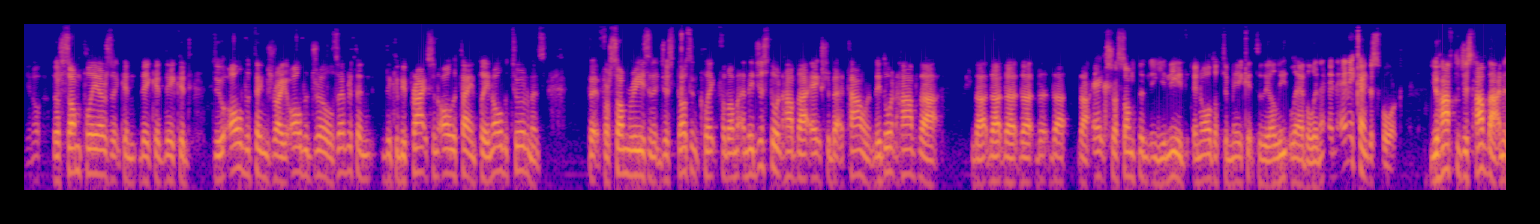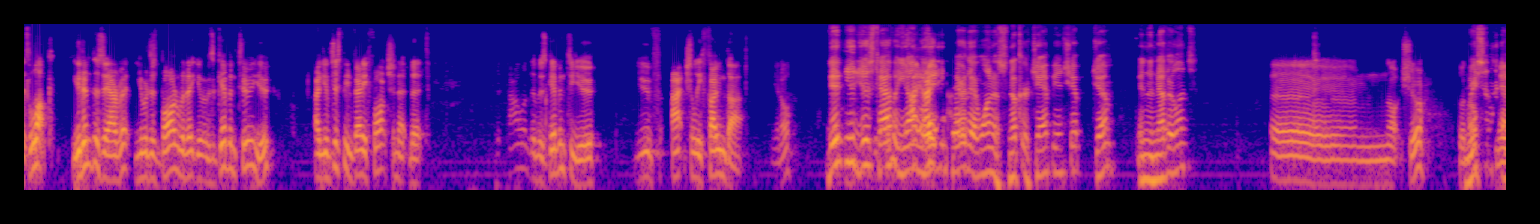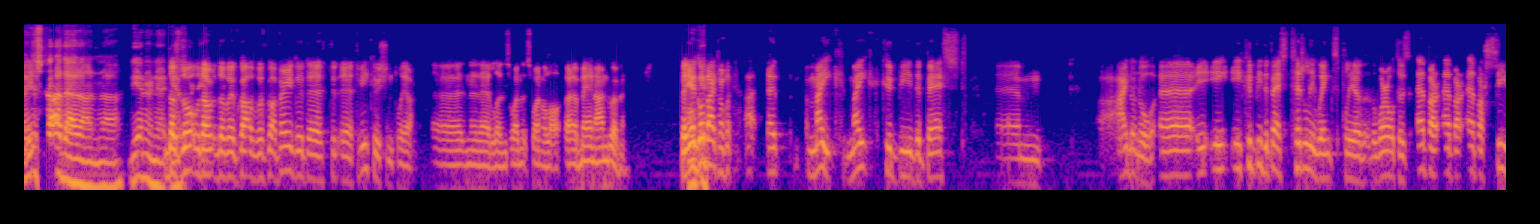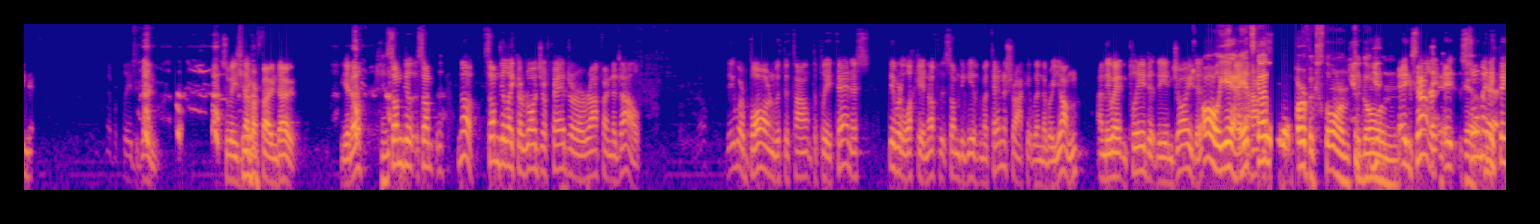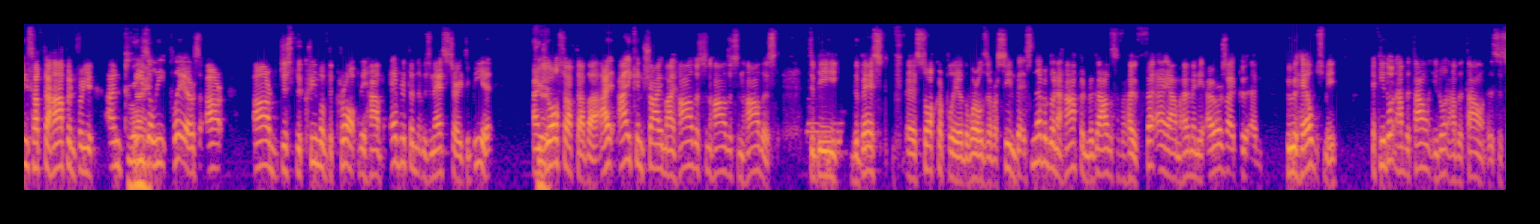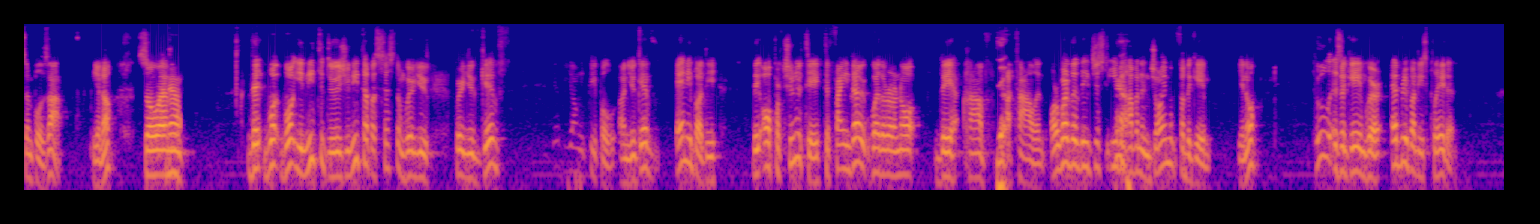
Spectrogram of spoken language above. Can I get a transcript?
You know, there's some players that can they could they could do all the things right, all the drills, everything. They could be practicing all the time, playing all the tournaments, but for some reason it just doesn't click for them, and they just don't have that extra bit of talent. They don't have that. That, that, that, that, that, that, that extra something that you need in order to make it to the elite level in, in any kind of sport. You have to just have that, and it's luck. You didn't deserve it. You were just born with it. It was given to you, and you've just been very fortunate that the talent that was given to you, you've actually found that. You know, Didn't you just have a young I- I- lady there that won a snooker championship, Jim, in the Netherlands um, not sure. Don't know. I just saw that on uh, the internet. There's no, there, we've got we've got a very good uh, th- uh, three cushion player uh, in the Netherlands, one that's won a lot, uh, men and women. But yeah, Okay. going back to my point, uh, uh, Mike. Mike could be the best. Um, I don't know. Uh, he, he could be the best tiddlywinks player that the world has ever, ever, ever seen. He's never played the game, so he's never found out. You know, somebody, some no, somebody like a Roger Federer or Rafa Nadal. They were born with the talent to play tennis. They were lucky enough that somebody gave them a tennis racket when they were young, and they went and played it. They enjoyed it. Oh yeah, And it it's got to be the perfect storm to You- go you- and exactly. It, Yeah. So many Yeah. things have to happen for you, and Right. these elite players are are just the cream of the crop. They have everything that was necessary to be it, and Sure. you also have to have that. I, I can try my hardest and hardest and hardest to be the best uh, soccer player the world's ever seen, but it's never going to happen, regardless of how fit I am, how many hours I put in, who helps me. If you don't have the talent, you don't have the talent. It's as simple as that. You know. So um, Yeah. that what what you need to do is you need to have a system where you where you give give young people and you give anybody the opportunity to find out whether or not they have Yeah. a talent or whether they just even Yeah. have an enjoyment for the game. You know, pool is a game where everybody's played it.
